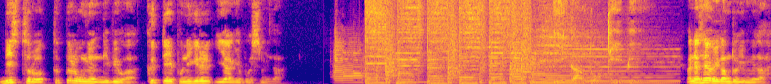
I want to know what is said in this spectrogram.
미스트롯 특별 공연 리뷰와 그때의 분위기를 이야기해 보겠습니다. 이감독 TV 안녕하세요 이 감독입니다.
